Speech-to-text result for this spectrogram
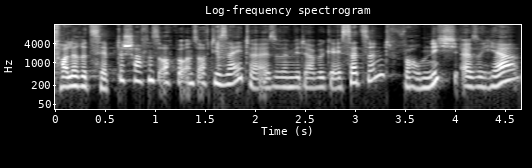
tolle Rezepte schaffen es auch bei uns auf die Seite. Also wenn wir da begeistert sind, warum nicht? Also her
